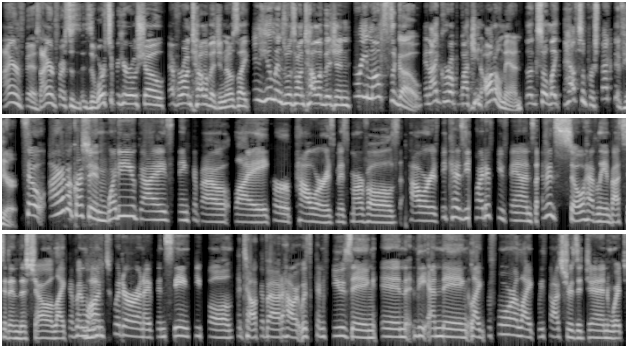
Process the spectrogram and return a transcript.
Iron Fist. Iron Fist is is the worst superhero show ever on television. And I was like, Inhumans was on television three months ago. And I grew up watching Automan. Like, so like have some perspective here. So I have a question. What do you guys think about like her powers, Miss Marvel's powers? Because quite a few fans I've been so heavily invested in this show. Like I've been Mhm. on Twitter and I've been seeing people talk about how it was confusing in the ending. Like before, like we thought she was a jinn, which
